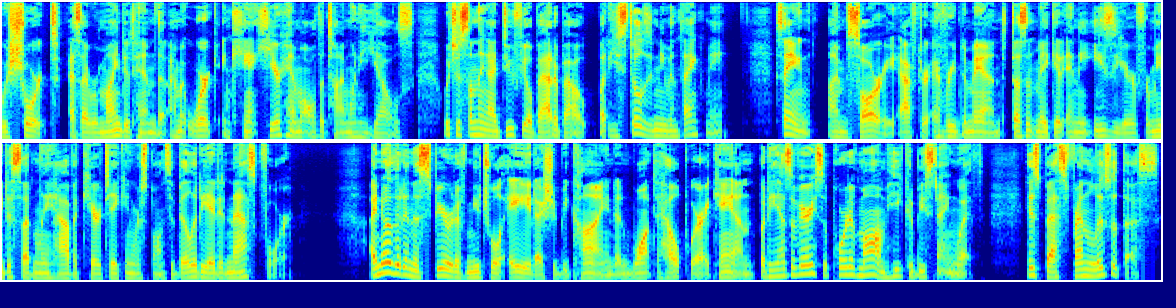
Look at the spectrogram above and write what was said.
was short as I reminded him that I'm at work and can't hear him all the time when he yells, which is something I do feel bad about, but he still didn't even thank me. Saying, I'm sorry after every demand doesn't make it any easier for me to suddenly have a caretaking responsibility I didn't ask for. I know that in the spirit of mutual aid, I should be kind and want to help where I can, but he has a very supportive mom he could be staying with. His best friend lives with us.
